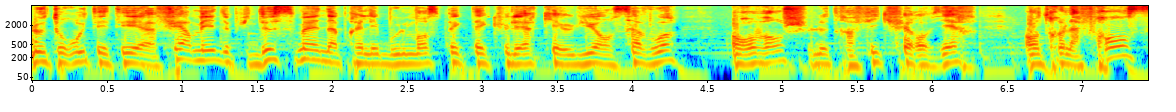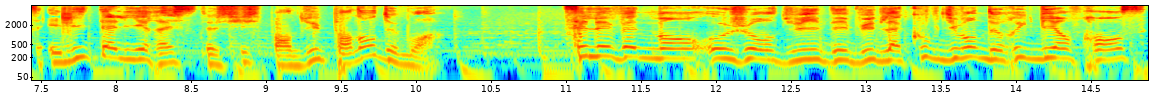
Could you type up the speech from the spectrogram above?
L'autoroute était fermée depuis deux semaines après l'éboulement spectaculaire qui a eu lieu en Savoie. En revanche, le trafic ferroviaire entre la France et l'Italie reste suspendu pendant deux mois. C'est l'événement aujourd'hui, début de la Coupe du Monde de rugby en France.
